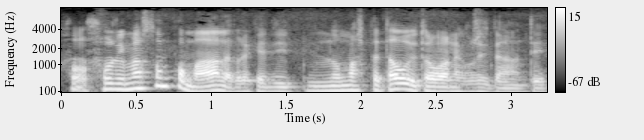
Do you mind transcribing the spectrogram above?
so- sono rimasto un po' male perché di- non mi aspettavo di trovarne così tanti.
